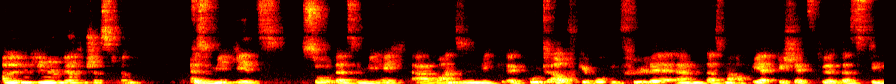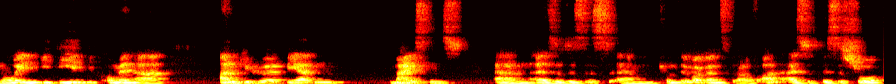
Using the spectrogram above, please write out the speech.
alle im Gremium wertgeschätzt werden. Also mir geht es so, dass ich mich echt äh, wahnsinnig äh, gut aufgehoben fühle, ähm, dass man auch wertgeschätzt wird, dass die neuen Ideen, die kommen, äh, angehört werden, meistens. Ähm, also das ist, ähm, kommt immer ganz drauf an. Also das ist schon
